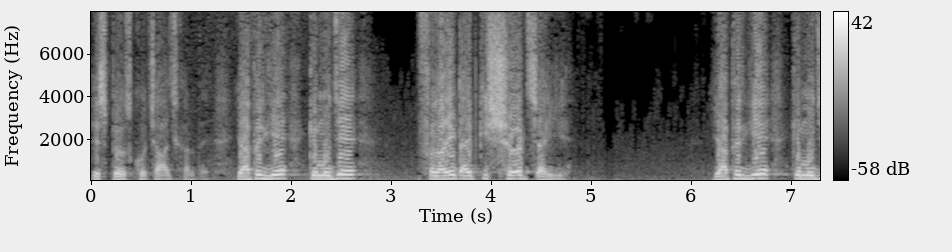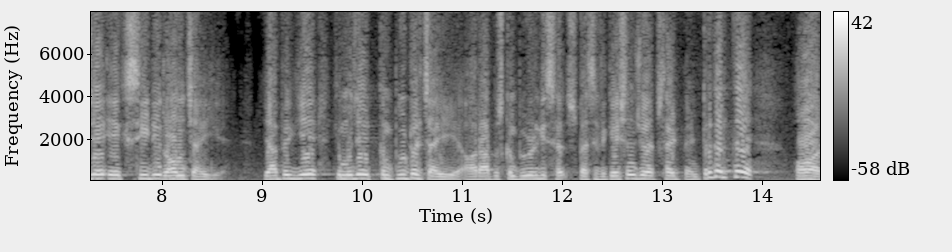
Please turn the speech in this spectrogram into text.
اس پہ اس کو چارج کر دیں۔ یا پھر یہ کہ مجھے فلانی ٹائپ کی شرٹ چاہیے۔ یا پھر یہ کہ مجھے ایک سی ڈی روم چاہیے۔ یا پھر یہ کہ مجھے ایک کمپیوٹر چاہیے۔ اور آپ اس کمپیوٹر کی اسپیسیفکیشن جو ویب سائٹ پہ انٹر کرتے ہیں اور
